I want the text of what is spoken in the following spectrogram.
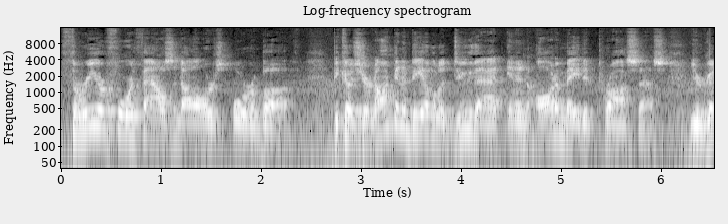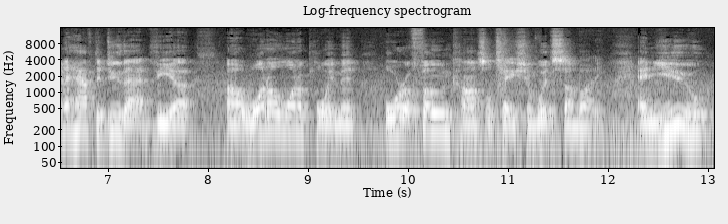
three or four thousand dollars or above. Because you're not going to be able to do that in an automated process. You're going to have to do that via a one-on-one appointment or a phone consultation with somebody. And you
